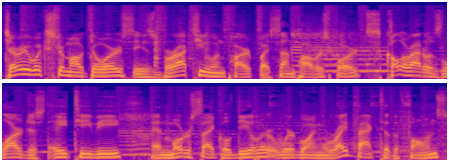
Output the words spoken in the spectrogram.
Terry Wickstrom Outdoors is brought to you in part by Sun Power Sports, Colorado's largest ATV and motorcycle dealer. We're going right back to the phones.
